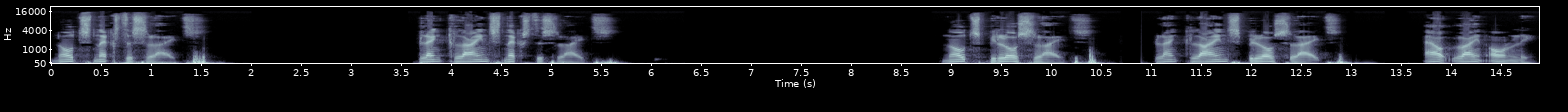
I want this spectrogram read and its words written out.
Notes next to slides. Blank lines next to slides. Notes below slides. Blank lines below slides outline only.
